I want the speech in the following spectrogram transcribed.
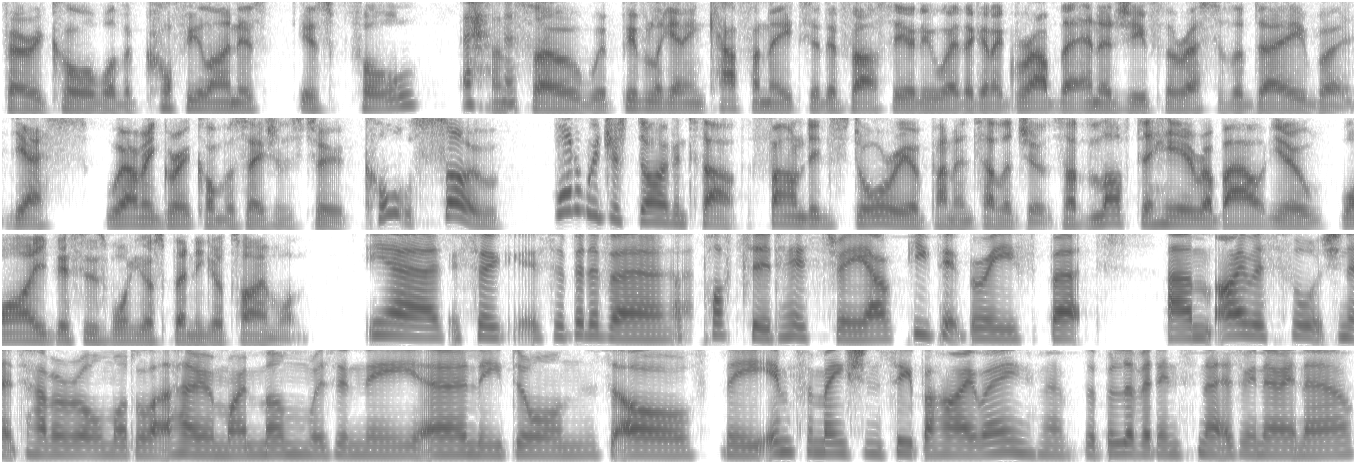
Very cool. Well, the coffee line is is full, and so people are getting caffeinated if that's the only way they're going to grab their energy for the rest of the day. But yes, we're having great conversations too. Cool. So why don't we just dive into that founding story of Pan Intelligence? I'd love to hear about you know why this is what you're spending your time on. Yeah, so it's a bit of a, a potted history. I'll keep it brief, but um, I was fortunate to have a role model at home. My mum was in the early dawns of the information superhighway, the beloved internet as we know it now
